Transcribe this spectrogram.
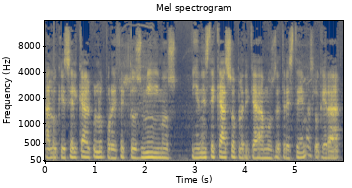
a lo que es el cálculo por efectos mínimos. Y en este caso platicábamos de tres temas, lo que era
